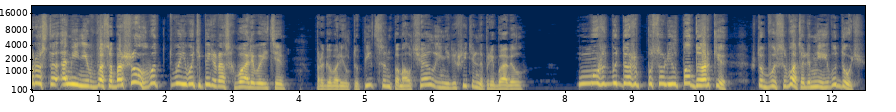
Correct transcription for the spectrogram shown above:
Просто Аминьев вас обошел, вот вы его теперь расхваливаете, — проговорил Тупицын, помолчал и нерешительно прибавил. — Может быть, даже посолил подарки, чтобы вы сватали мне его дочь.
